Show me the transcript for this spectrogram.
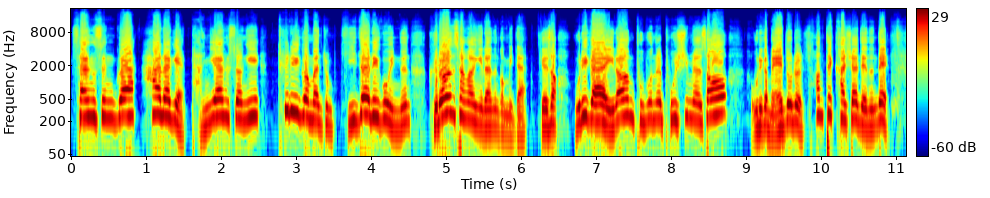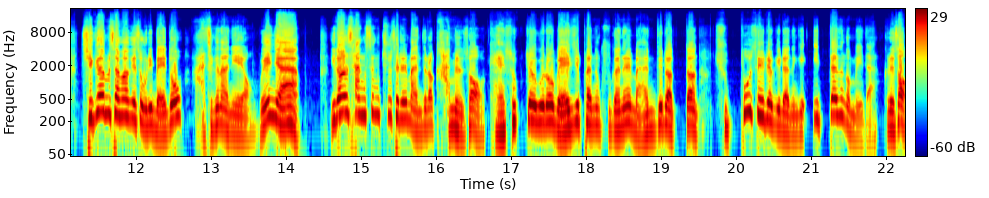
상승과 하락의 방향성이 트리거만 좀 기다리고 있는 그런 상황이라는 겁니다. 그래서 우리가 이런 부분을 보시면서 우리가 매도를 선택하셔야 되는데 지금 상황에서 우리 매도 아직은 아니에요. 왜냐? 이런 상승 추세를 만들어 가면서 계속적으로 매집하는 구간을 만들었던 주포 세력이라는 게 있다는 겁니다. 그래서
